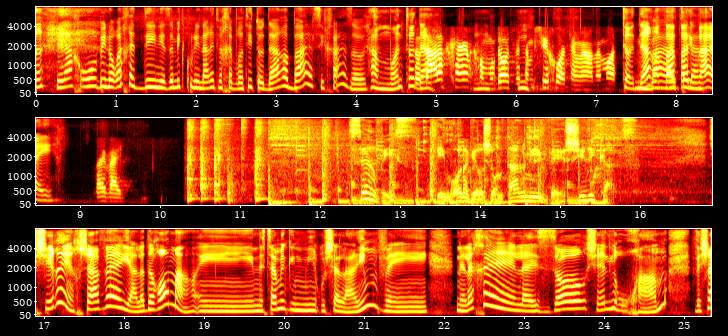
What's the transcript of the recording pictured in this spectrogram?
לילך רובין, עורכת דין, יזמית קולינרית וחברתית, תודה רבה על השיחה הזאת. המון תודה. תודה לכם, חמודות, ותמשיכו, אתם מהממות. תודה רבה, ביי ביי. ביי ביי. סרוויס, עם רונה גרשון תלמי ושירי כץ. שירי, עכשיו יאללה דרומה. נצא מירושלים ונלך לאזור של ירוחם, ושם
